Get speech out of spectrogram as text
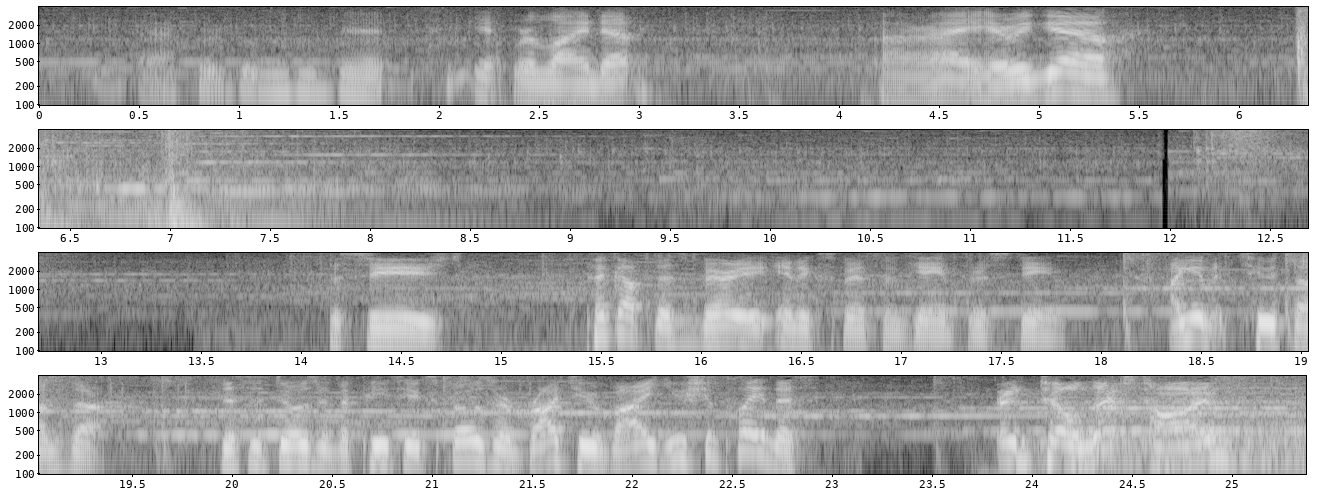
Let's go backwards a little bit. See, yeah, we're lined up. Alright, here we go. Besieged. Pick up this very inexpensive game through Steam. I give it two thumbs up. This is Doser the PC Exposer brought to you by You Should Play This. Until next time.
